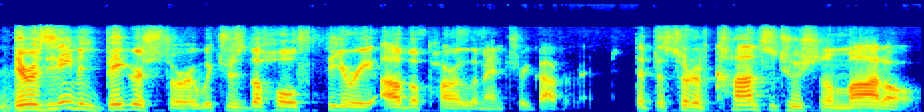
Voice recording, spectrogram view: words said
there was an even bigger story which was the whole theory of a parliamentary government that the sort of constitutional model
